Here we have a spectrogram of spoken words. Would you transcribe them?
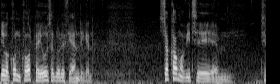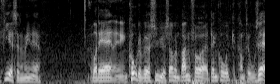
Det var kun en kort periode, så blev det fjernet igen. Så kommer vi til, øh, til 80'erne, mener jeg, hvor det er en, en ko, der bliver syg, og så er man bange for, at den ko ikke kan komme til USA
